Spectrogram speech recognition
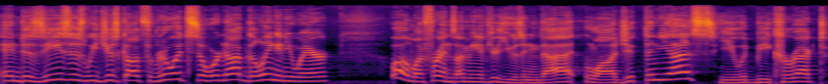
And diseases, we just got through it, so we're not going anywhere. Well, my friends, I mean, if you're using that logic, then yes, you would be correct.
